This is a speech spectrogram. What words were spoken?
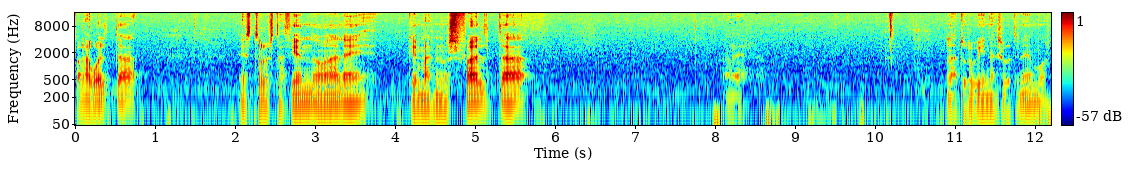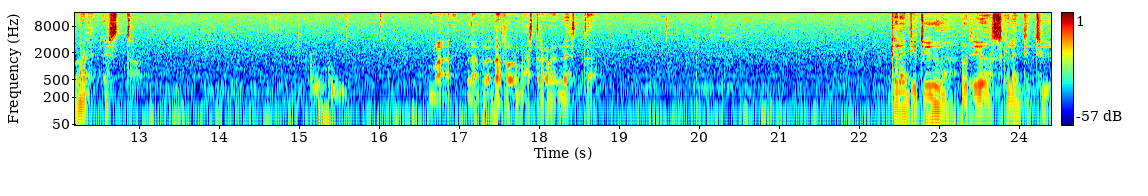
para la vuelta. Esto lo está haciendo, ¿vale? ¿Qué más nos falta? A ver. La turbina, eso lo tenemos. Vale, esto. Vale, la plataforma extra grande está. Qué lentitud, por Dios, qué lentitud.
